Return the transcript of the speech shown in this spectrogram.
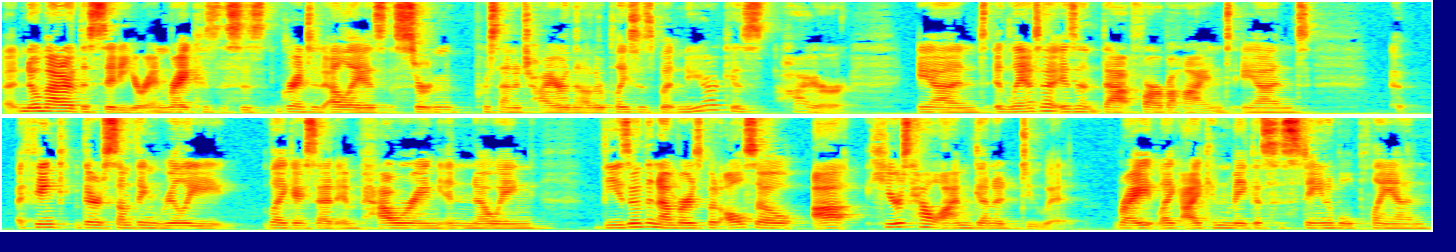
Uh, no matter the city you're in, right? Because this is granted, LA is a certain percentage higher than other places, but New York is higher, and Atlanta isn't that far behind. And I think there's something really, like I said, empowering in knowing these are the numbers, but also uh, here's how I'm gonna do it right? Like I can make a sustainable plan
